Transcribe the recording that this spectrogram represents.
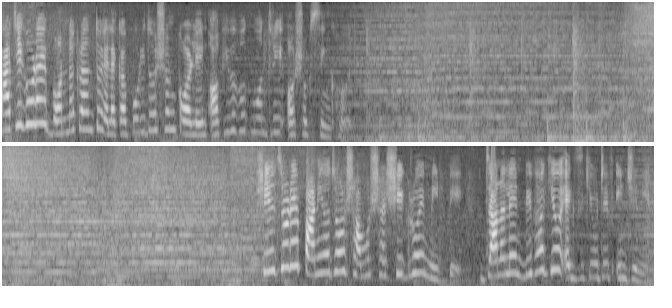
কাটিগড়ায় বন্যাক্রান্ত এলাকা পরিদর্শন করলেন অভিভাবক মন্ত্রী অশোক সিংহল। শিলচরে পানীয় জল সমস্যা শীঘ্রই মিটবে, জানালেন বিভাগীয় এক্সিকিউটিভ ইঞ্জিনিয়ার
